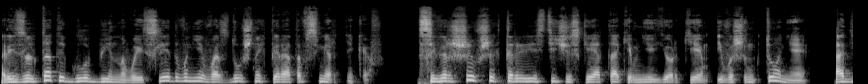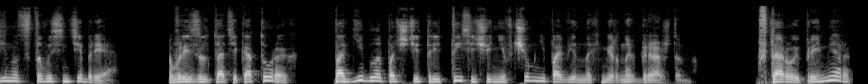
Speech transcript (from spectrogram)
результаты глубинного исследования воздушных пиратов-смертников, совершивших террористические атаки в Нью-Йорке и Вашингтоне 11 сентября, в результате которых погибло почти 3000 ни в чем не повинных мирных граждан. Второй пример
